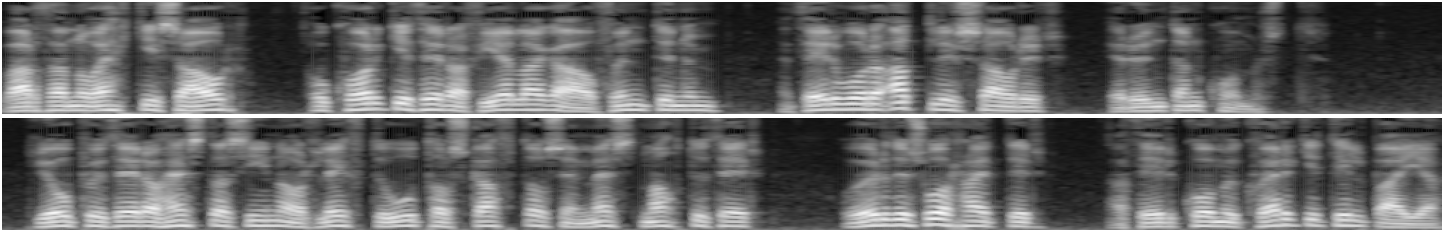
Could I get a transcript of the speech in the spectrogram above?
Var það nú ekki sár og korgi þeirra félaga á fundinum en þeir voru allir sárir er undan komust. Hljópu þeir á hesta sína og hleyftu út á skaftá sem mest máttu þeir og örðu svo hrættir að þeir komu hvergi til bæja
